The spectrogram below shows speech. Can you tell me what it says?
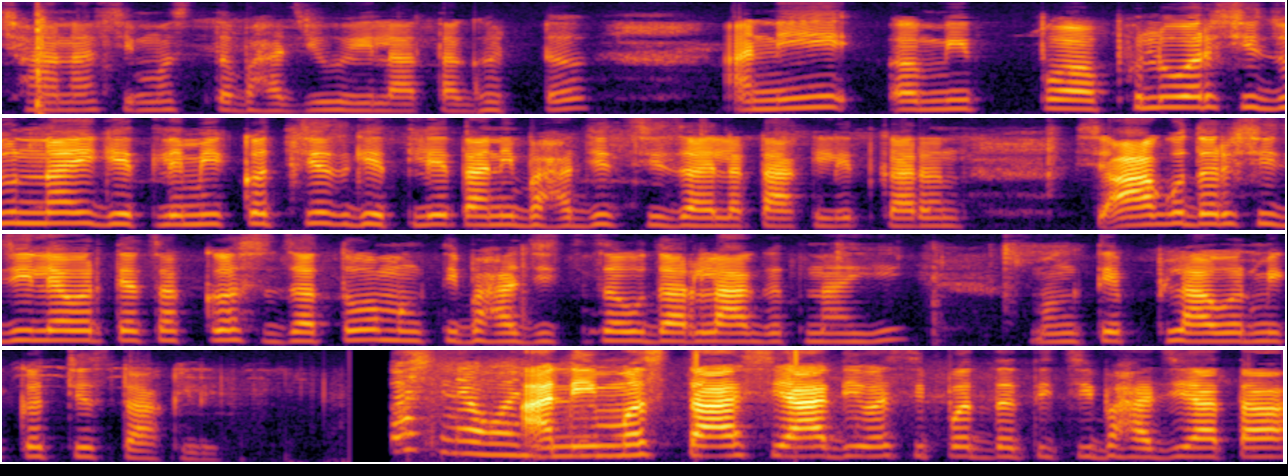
छान अशी मस्त भाजी होईल आता घट्ट. आणि मी प फुलवर शिजून नाही घेतले. मी कच्चेच घेतलेत आणि भाजीत शिजायला टाकलेत. कारण अगोदर शिजिल्यावर त्याचा कस जातो? मग ती भाजी चवदार लागत नाही. मग ते फ्लावर मी कच्चेच टाकले. आणि मस्त अशी आदिवासी पद्धतीची भाजी आता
